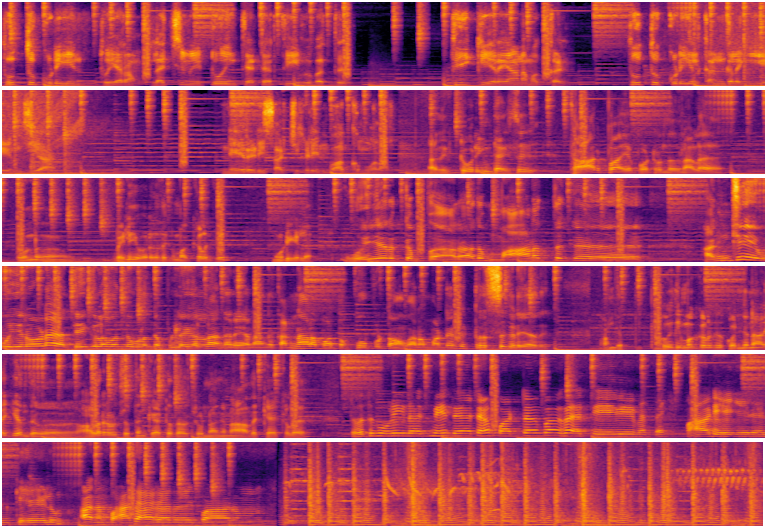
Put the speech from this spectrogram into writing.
தூத்துக்குடியின் துயரம் Lakshmi touring theatre தீ விபத்து. தீக்கு இரையான மக்கள் தூத்துக்குடியில் கண்கலங்கிய எம்ஜிஆர். நேரடி சாட்சிகளின் வாக்குமூலம் அது டூரிங் டாக்ஸு தார்பாயை போட்டிருந்ததுனால ஒன்றும் வெளியே வர்றதுக்கு மக்களுக்கு முடியல. உயிருக்கு ப- அதாவது மானத்துக்கு அஞ்சு உயிரோட தீக்குள்ள வந்து விழுந்த பிள்ளைகள்லாம் நிறையா நாங்கள் கண்ணால் பார்த்தோம் கூப்பிட்டோம். வர மாட்டேன்ட்டு ட்ரெஸ்ஸு கிடையாது. அந்த பகுதி மக்களுக்கு கொஞ்ச நாளைக்கு அந்த அலறல் சத்தம் கேட்டதாக சொன்னாங்க. நான் அதை கேட்கல. தூத்துக்குடி லட்சுமி தேட்ட பட்ட பக டிவி வத்தை பாடுகிறேன் கேளும். அதன் பாதாரதை பாரும்.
